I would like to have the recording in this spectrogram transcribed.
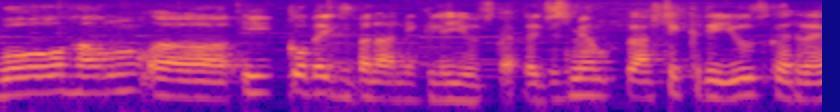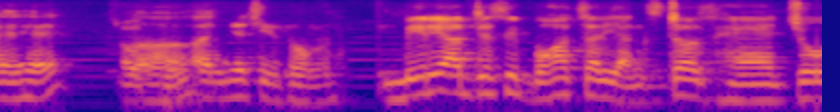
वो हम इको बैग्स बनाने के लिए यूज़ करते हैं जिसमें हम प्लास्टिक रीयूज कर रहे हैं। अन्य चीज़ों में। मेरे आप जैसे बहुत सारे यंगस्टर्स हैं जो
